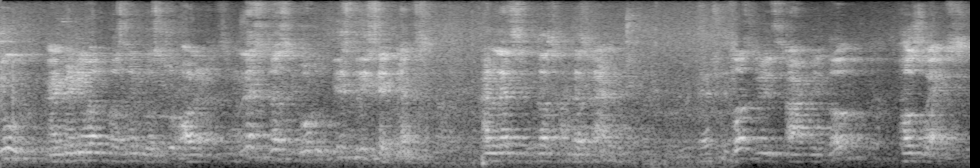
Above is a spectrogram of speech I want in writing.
youth, and 21% goes to all adults. And let's just go to these three segments and let's just understand. First, we'll start with the housewives.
